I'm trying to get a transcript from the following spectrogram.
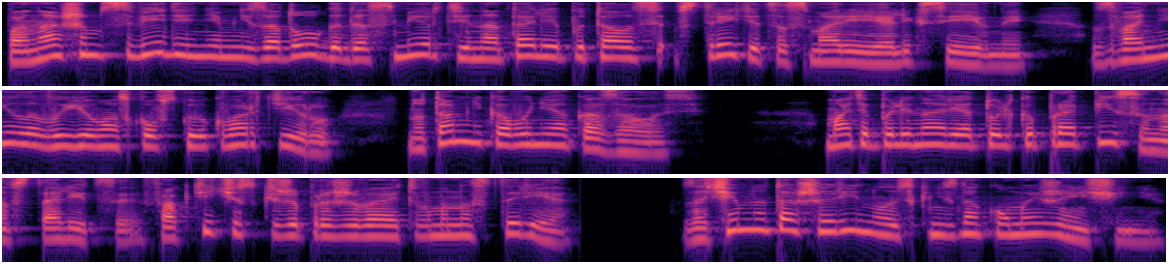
По нашим сведениям, незадолго до смерти Наталья пыталась встретиться с Марией Алексеевной, звонила в ее московскую квартиру, но там никого не оказалось. Мать Аполлинария только прописана в столице, фактически же проживает в монастыре. Зачем Наташа ринулась к незнакомой женщине?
